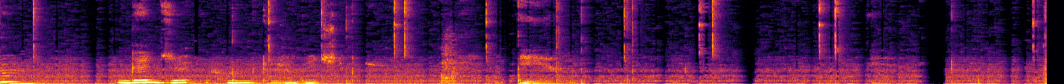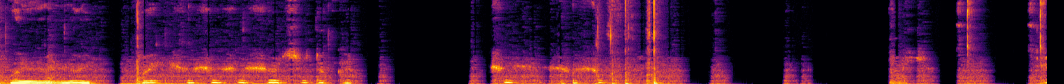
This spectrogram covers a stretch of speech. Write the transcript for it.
To the bridge. Yeah. Ой-ой-ой. Ой, що, що, що, що це таке? Що, що, що, що? Е.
